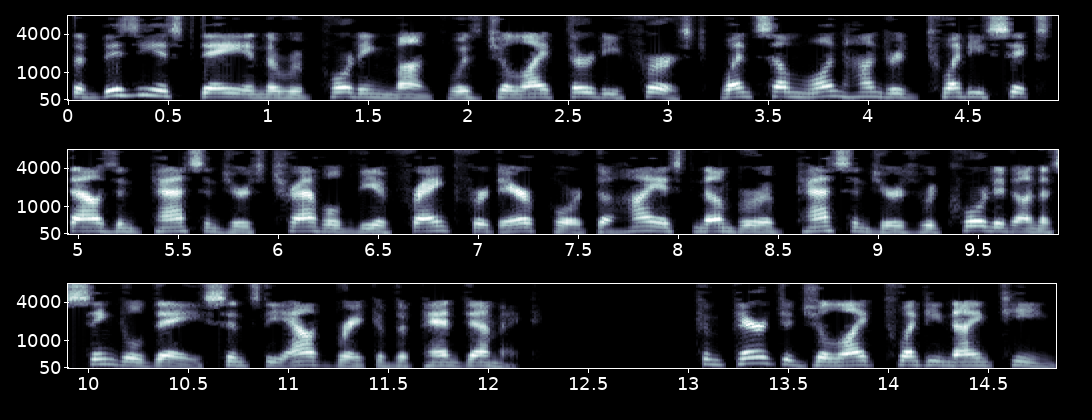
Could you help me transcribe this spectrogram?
The busiest day in the reporting month was July 31, when some 126,000 passengers traveled via Frankfurt Airport the highest number of passengers recorded on a single day since the outbreak of the pandemic. Compared to July 2019,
